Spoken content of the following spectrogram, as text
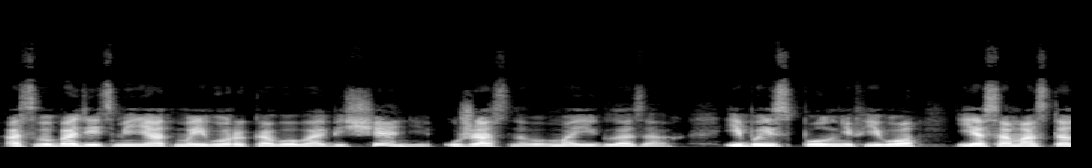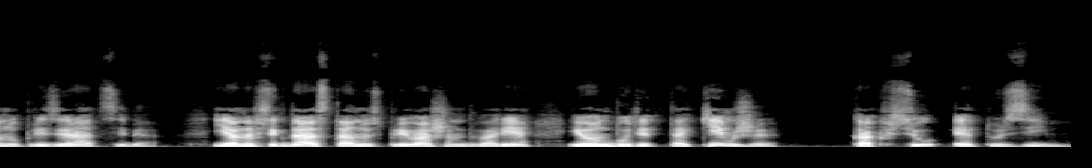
освободить меня от моего рокового обещания, ужасного в моих глазах, ибо, исполнив его, я сама стану презирать себя. Я навсегда останусь при вашем дворе, и он будет таким же, как всю эту зиму.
